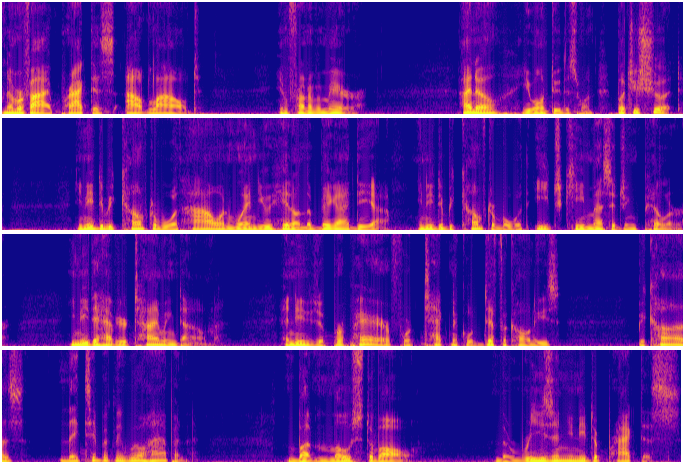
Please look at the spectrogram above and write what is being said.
Number five, practice out loud in front of a mirror. I know you won't do this one, but you should. You need to be comfortable with how and when you hit on the big idea. You need to be comfortable with each key messaging pillar. You need to have your timing down. And you need to prepare for technical difficulties because they typically will happen. But most of all, the reason you need to practice,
